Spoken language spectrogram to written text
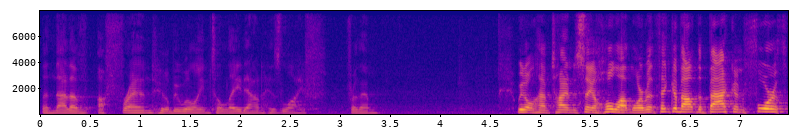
than that of a friend who will be willing to lay down his life for them. We don't have time to say a whole lot more, but think about the back and forth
